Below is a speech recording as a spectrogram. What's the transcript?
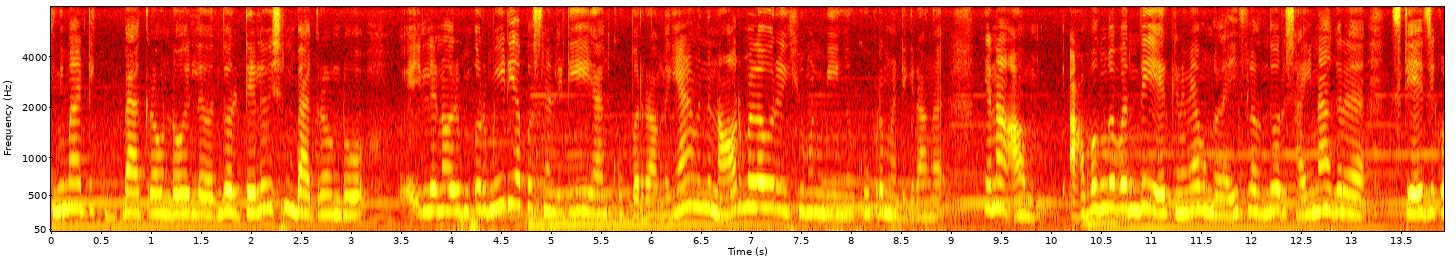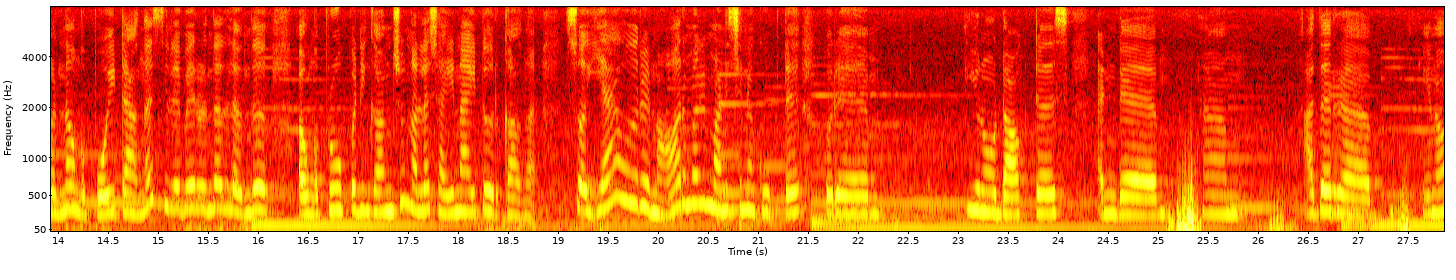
சினிமேட்டிக் பேக்ரவுண்டோ இல்லை வந்து ஒரு டெலிவிஷன் பேக்ரவுண்டோ இல்லைன்னா ஒரு ஒரு மீடியா பர்சனாலிட்டியை ஏன் கூப்பிடுறாங்க? ஏன் வந்து நார்மலாக ஒரு ஹியூமன் பீயிங்கை கூப்பிட மாட்டேங்கிறாங்க? ஏன்னா அவங்க வந்து ஏற்கனவே அவங்க லைஃப்பில் வந்து ஒரு ஷைன் ஆகிற ஸ்டேஜுக்கு வந்து அவங்க போயிட்டாங்க. சில பேர் வந்து அதில் வந்து அவங்க ப்ரூவ் பண்ணி காமிச்சும் நல்லா ஷைன் ஆகிட்டும் இருக்காங்க. ஸோ ஏன் ஒரு நார்மல் மனுஷனை கூப்பிட்டு ஒரு you know doctors and other you know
